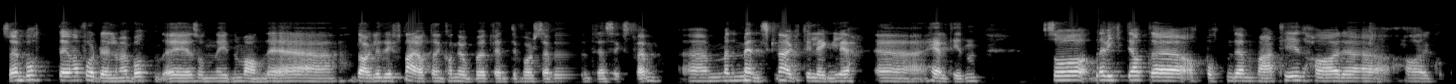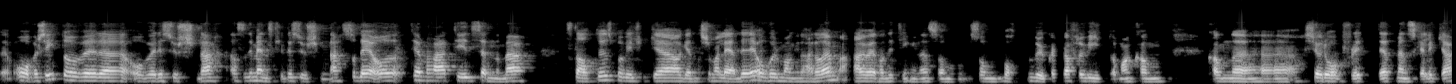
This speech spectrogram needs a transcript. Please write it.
Så en bot, En av fordelene med båt i, sånn, i den vanlige eh, daglige driften er jo at den kan jobbe 24-7 365. Men menneskene er jo ikke tilgjengelige hele tiden. Så det er viktig at, at botten til enhver tid har, har oversikt over, over, ressursene, altså de menneskelige ressursene. Så det å til enhver tid sende med status på hvilke agenter som er ledige, og hvor mange det er av dem, er jo en av de tingene som, som botten bruker for å vite om man kan, kan uh, kjøre overflytt i et menneske eller ikke.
